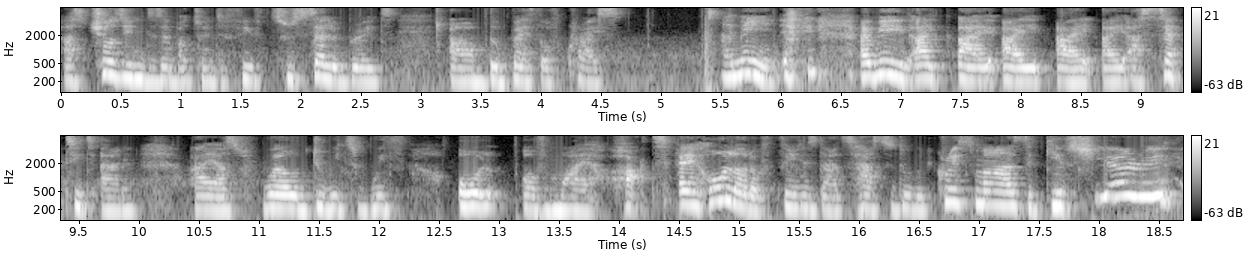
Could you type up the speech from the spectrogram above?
has chosen December 25th to celebrate um, the birth of Christ, I mean, I mean, I, I, I, I, I accept it and I as well do it with all of my heart. A whole lot of things that has to do with Christmas, the gift sharing.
